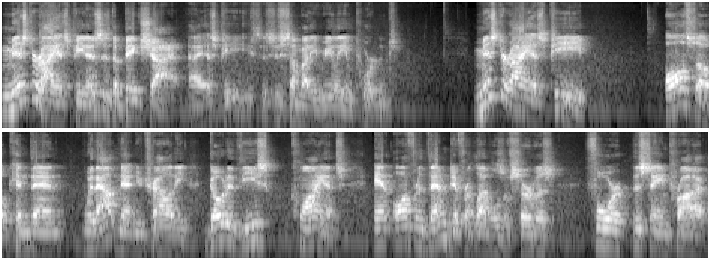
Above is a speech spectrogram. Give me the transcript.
Mr. ISP, this is the big shot ISP. This is somebody really important. Mr. ISP also can then, without net neutrality, go to these clients and offer them different levels of service for the same product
